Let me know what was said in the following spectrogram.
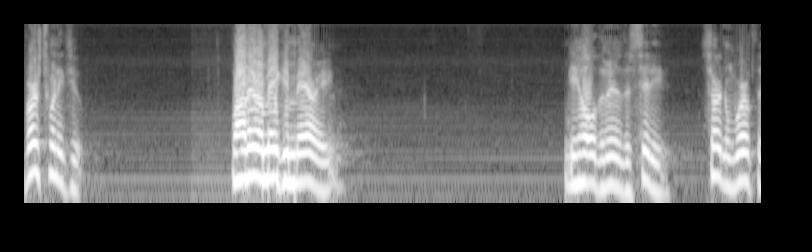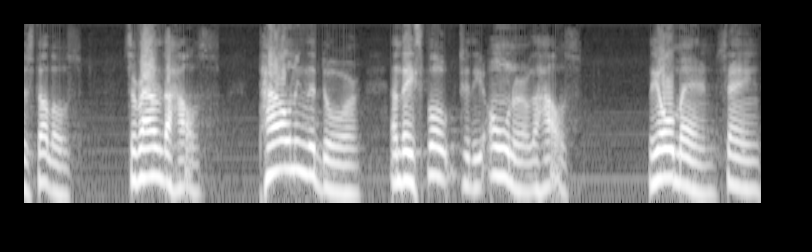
Verse 22. While they were making merry, behold, the men of the city, certain worthless fellows, surrounded the house, pounding the door, and they spoke to the owner of the house, the old man, saying,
